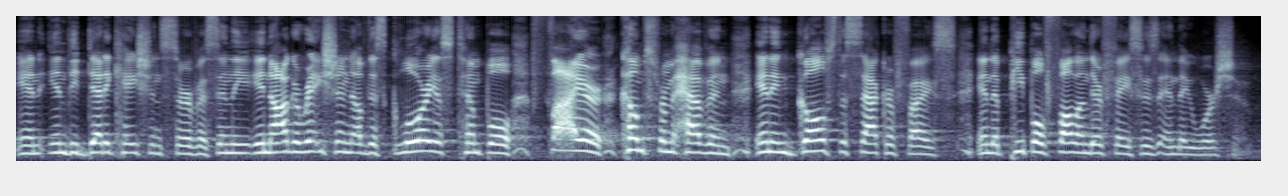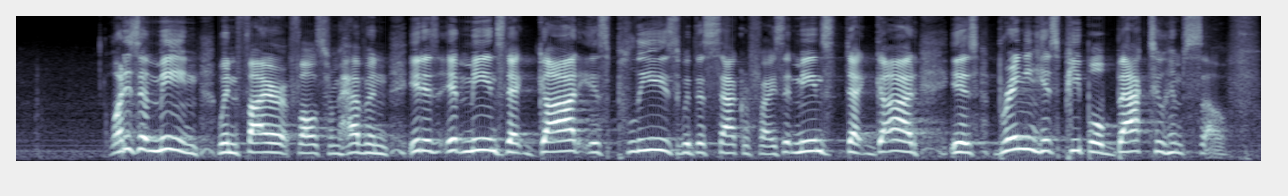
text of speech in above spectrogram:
And in the dedication service, in the inauguration of this glorious temple, fire comes from heaven and engulfs the sacrifice. And the people fall on their faces and they worship. What does it mean when fire falls from heaven? It, is, it means that God is pleased with this sacrifice. It means that God is bringing his people back to himself.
